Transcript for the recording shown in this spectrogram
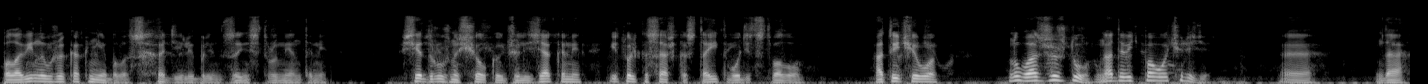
Половины уже как не было, сходили, блин, за инструментами. Все дружно щелкают железяками, и только Сашка стоит, водит стволом. «А ты чего?» «Ну, вас же жду, надо ведь по очереди». «Э, да,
